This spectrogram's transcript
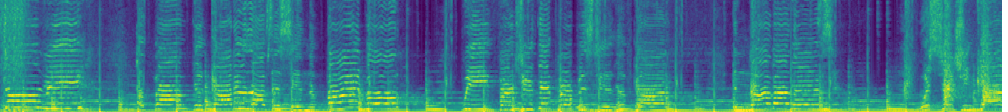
story about the God who loves us in the Bible. We find truth and purpose to love God and love others. We're searching God's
